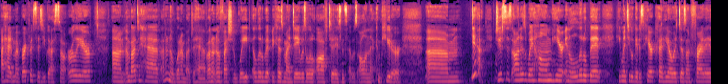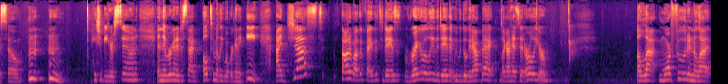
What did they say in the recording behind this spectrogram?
I had my breakfast as you guys saw earlier. Um, I'm about to have, I don't know what I'm about to have. I don't know if I should wait a little bit because my day was a little off today since I was all in that computer. Um, yeah, Juice is on his way home here in a little bit. He went to go get his haircut. He always does on Fridays, so he should be here soon. And then we're going to decide ultimately what we're going to eat. I just thought about the fact that today is regularly the day that we would go get Outback. Like I had said earlier, a lot more food and a lot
